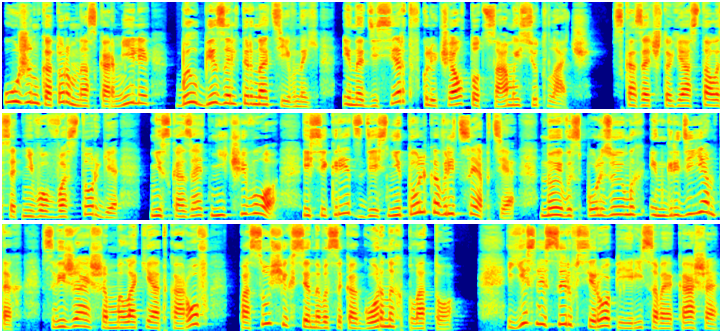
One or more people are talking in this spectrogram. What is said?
Ужин, которым нас кормили, был безальтернативный и на десерт включал тот самый сютлач. Сказать, что я осталась от него в восторге, не сказать ничего. И секрет здесь не только в рецепте, но и в используемых ингредиентах, свежайшем молоке от коров, пасущихся на высокогорных плато. Если сыр в сиропе и рисовая каша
